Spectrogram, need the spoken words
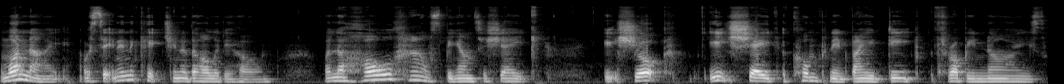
And one night, I was sitting in the kitchen of the holiday home when the whole house began to shake it shook, each shake accompanied by a deep, throbbing noise.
